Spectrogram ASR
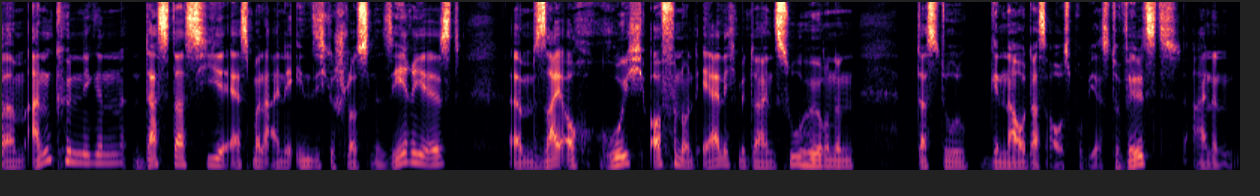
ähm, ankündigen, dass das hier erstmal eine in sich geschlossene Serie ist. Ähm, sei auch ruhig offen und ehrlich mit deinen Zuhörenden, dass du genau das ausprobierst. Du willst einen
